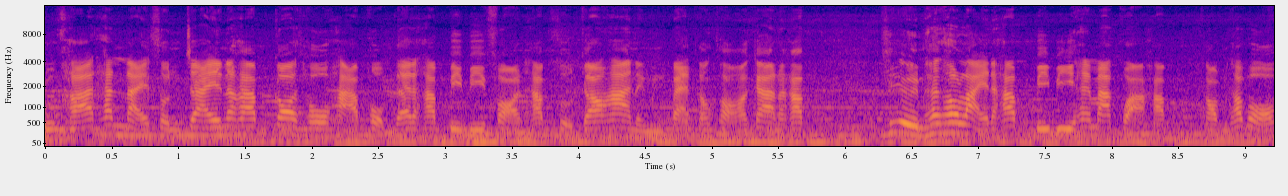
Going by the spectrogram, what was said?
ลูกค้าท่านไหนสนใจนะครับ ก็โทรหาผมได้นะครับ BB Ford ครับ0951182299นะครับ ที่อื่นถ้าเท่าไหร่นะครับ BB ให้มากกว่าครับขอบคุณครับผม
